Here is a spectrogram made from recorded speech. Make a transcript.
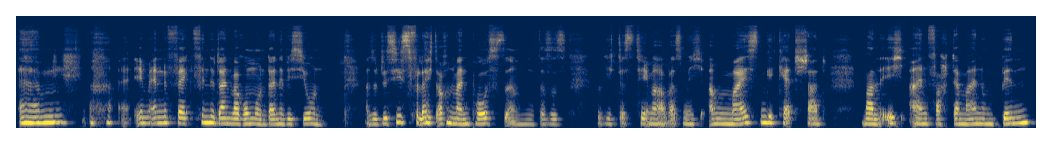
Ähm, im Endeffekt finde dein Warum und deine Vision. Also, du siehst vielleicht auch in meinen Posts, ähm, das ist wirklich das Thema, was mich am meisten gecatcht hat, weil ich einfach der Meinung bin,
